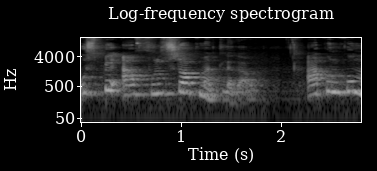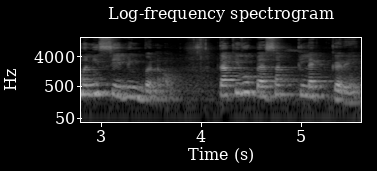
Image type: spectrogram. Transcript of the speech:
उस पर आप फुल स्टॉप मत लगाओ। आप उनको मनी सेविंग बनाओ, ताकि वो पैसा कलेक्ट करें।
